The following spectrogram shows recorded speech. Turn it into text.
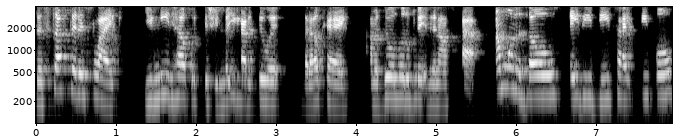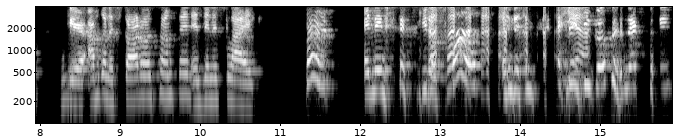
the stuff that it's like you need help with this, you know you got to do it, but okay, I'm gonna do a little bit and then I'll stop. I'm one of those ADD type people where yeah. I'm gonna start on something and then it's like, bird, and then you know squirrel, and then and yeah. then you go to the next thing,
